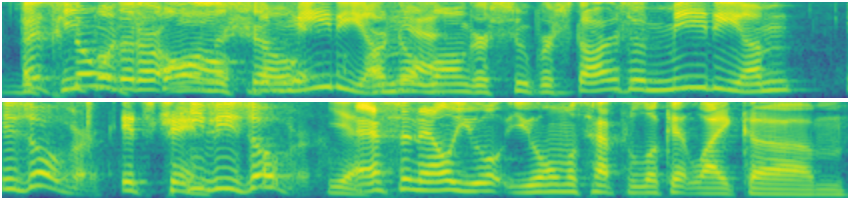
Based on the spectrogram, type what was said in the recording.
the It's people one's that are on the show The show medium, are no yeah. longer superstars. The medium is over. It's changed. TV's over. Yeah. SNL, you you almost have to look at like um,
